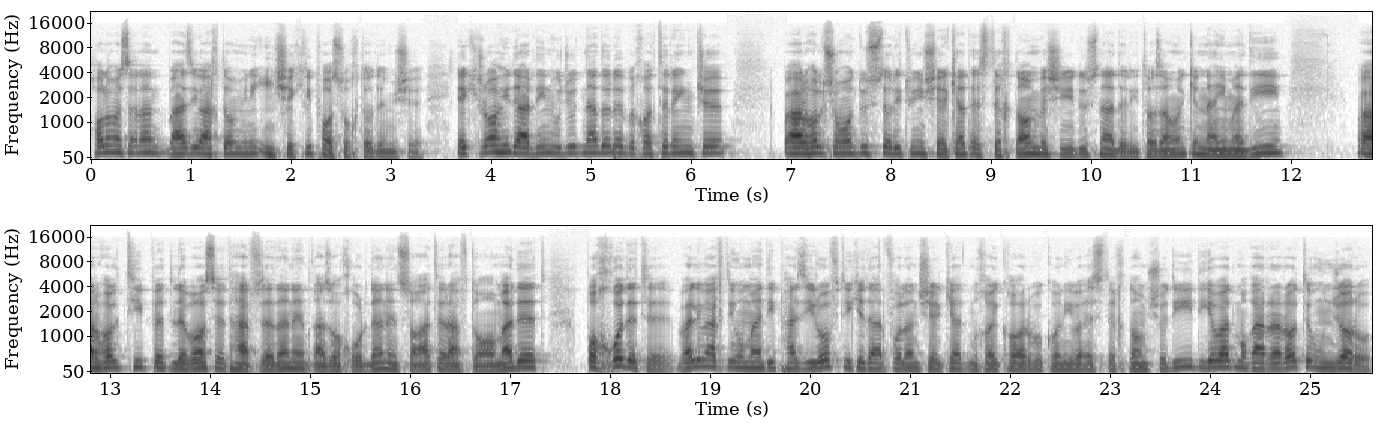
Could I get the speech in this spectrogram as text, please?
حالا مثلا بعضی وقتا می‌بینی این شکلی پاسخ داده میشه. اکراهی در دین وجود نداره به خاطر اینکه به هر حال شما دوست داری تو این شرکت استخدام بشی دوست نداری. تا زمانی که نیمدی به هر حال تیپت لباست حرف زدنت غذا خوردنت ساعت رفت و آمدت با خودته. ولی وقتی اومدی پذیرفتی که در فلان شرکت می‌خوای کار بکنی و استخدام شدی دیگه باید مقررات اونجا رو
